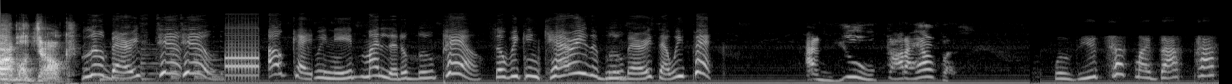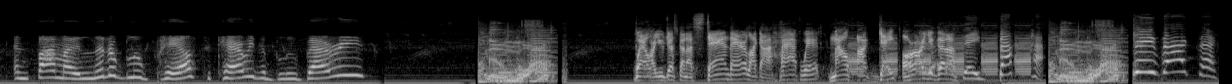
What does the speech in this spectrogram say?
Horrible joke! Blueberries too. Too. Okay, we need my little blue pail so we can carry the blueberries that we pick. And you gotta help us. Will you check my backpack and find my little blue pail to carry the blueberries? Well, are you just gonna stand there like a half-wit, mouth agape, or are you gonna... Say backpack. Say backpack.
